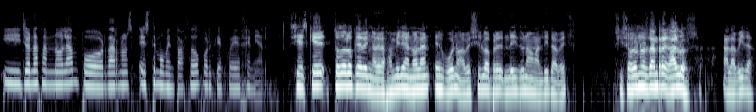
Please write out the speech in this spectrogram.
y Jonathan Nolan por darnos este momentazo porque fue genial. Si es que todo lo que venga de la familia Nolan es bueno, a ver si lo aprendéis de una maldita vez. Si solo nos dan regalos a la vida.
